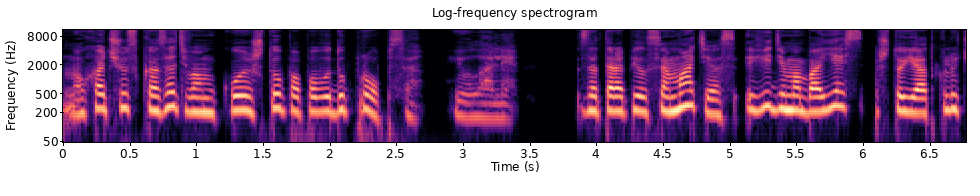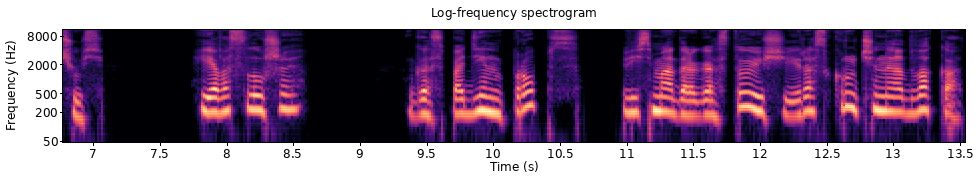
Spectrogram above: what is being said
Но хочу сказать вам кое-что по поводу пропса, Юлали. Заторопился Матиас, видимо, боясь, что я отключусь. Я вас слушаю. Господин Пропс весьма дорогостоящий и раскрученный адвокат.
